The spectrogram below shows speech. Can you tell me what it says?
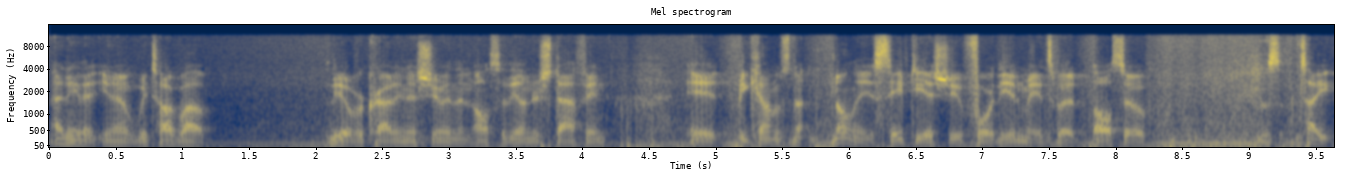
I think that, you know, we talk about the overcrowding issue and then also the understaffing. It becomes not, not only a safety issue for the inmates, but also tight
